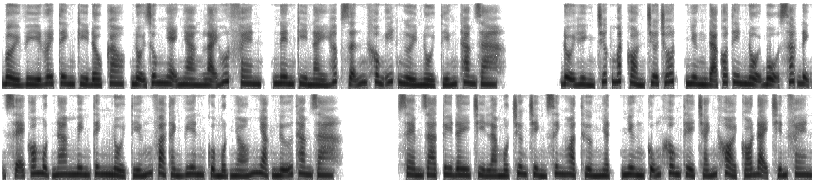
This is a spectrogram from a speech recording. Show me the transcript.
Bởi vì rating kỳ đầu cao, nội dung nhẹ nhàng lại hút fan, nên kỳ này hấp dẫn không ít người nổi tiếng tham gia. Đội hình trước mắt còn chưa chốt nhưng đã có tin nội bộ xác định sẽ có một nam minh tinh nổi tiếng và thành viên của một nhóm nhạc nữ tham gia. Xem ra tuy đây chỉ là một chương trình sinh hoạt thường nhật nhưng cũng không thể tránh khỏi có đại chiến fan.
